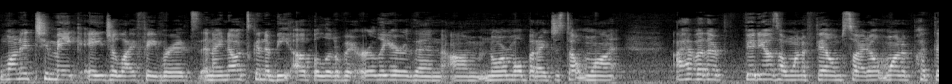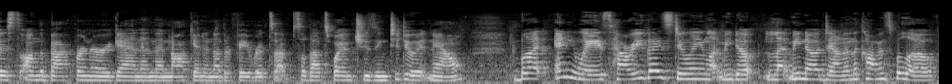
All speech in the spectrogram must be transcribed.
wanted to make a July favorites and I know it's going to be up a little bit earlier than um, normal, but I just don't want I have other videos I want to film so I don't want to put this on the back burner again and then not get another favorites up. So that's why I'm choosing to do it now. But anyways how are you guys doing? Let me do let me know down in the comments below.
